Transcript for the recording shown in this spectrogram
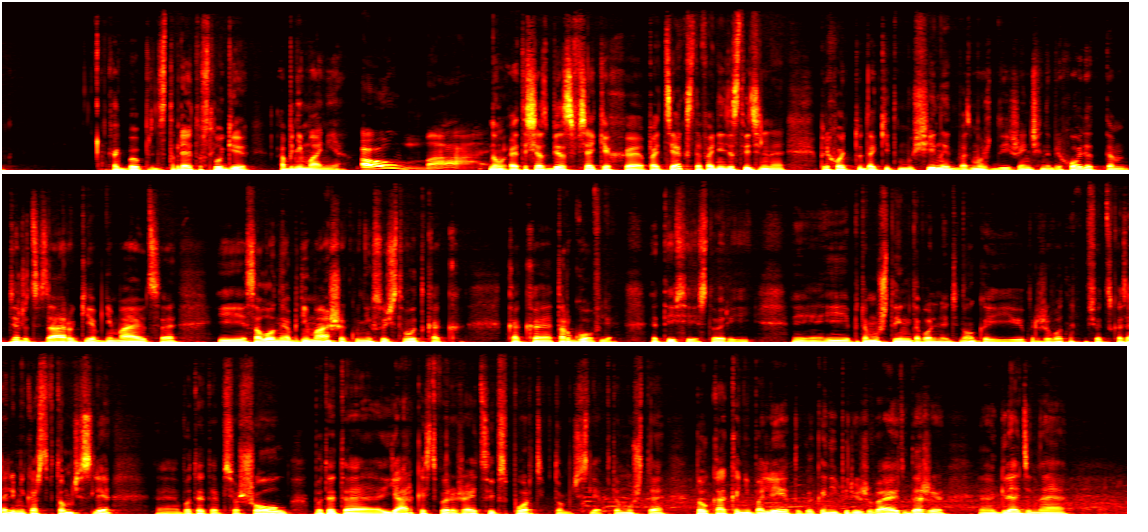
как бы предоставляют услуги обнимания. Oh my. Ну, это сейчас без всяких э, подтекстов. Они действительно приходят туда какие-то мужчины, возможно, и женщины приходят, там держатся за руки, обнимаются. И салоны обнимашек у них существуют как как э, торговля этой всей истории. И, и потому что им довольно одиноко, и про животных все это сказали. Мне кажется, в том числе вот это все шоу, вот эта яркость выражается и в спорте в том числе, потому что то, как они болеют, то, как они переживают, даже э, глядя на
